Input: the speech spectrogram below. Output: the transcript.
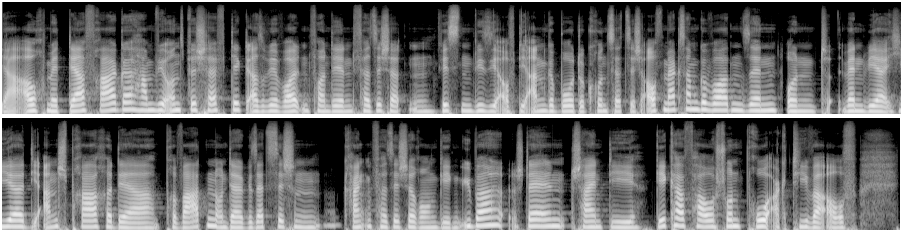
Ja, auch mit der Frage haben wir uns beschäftigt. Also wir wollten von den Versicherten wissen, wie sie auf die Angebote grundsätzlich aufmerksam geworden sind. Und wenn wir hier die Ansprache der privaten und der gesetzlichen Krankenversicherung gegenüberstellen, scheint die GKV schon proaktiver auf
